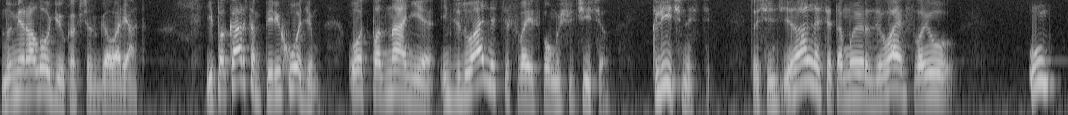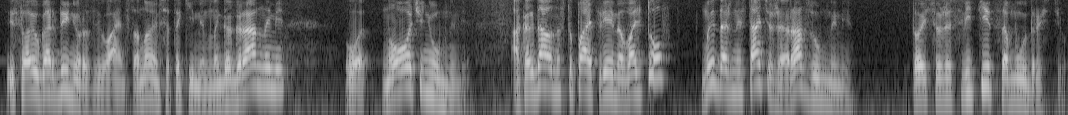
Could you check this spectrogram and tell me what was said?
нумерологию, как сейчас говорят. И по картам переходим от познания индивидуальности своей с помощью чисел к личности. То есть индивидуальность это мы развиваем свою ум и свою гордыню развиваем, становимся такими многогранными, вот, но очень умными. А когда наступает время вольтов, мы должны стать уже разумными то есть уже светиться мудростью.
